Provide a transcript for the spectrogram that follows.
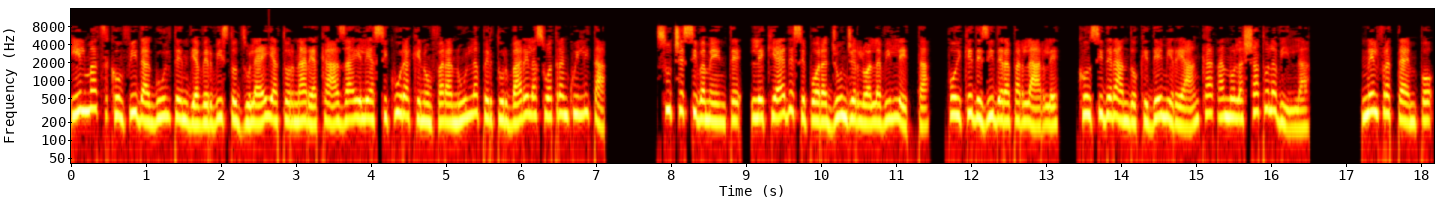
Ilmaz confida a Gulten di aver visto Zuleia tornare a casa e le assicura che non farà nulla per turbare la sua tranquillità. Successivamente, le chiede se può raggiungerlo alla villetta, poiché desidera parlarle, considerando che Demir e Ankar hanno lasciato la villa. Nel frattempo,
